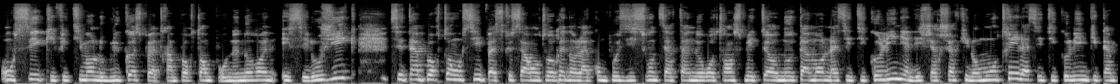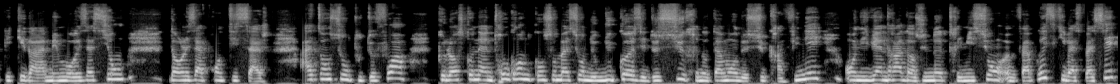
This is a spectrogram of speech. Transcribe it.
On sait qu'effectivement, le glucose peut être important pour nos neurones et c'est logique. C'est important aussi parce que ça rentrerait dans la composition de certains neurotransmetteurs, notamment de l'acétycholine. Il y a des chercheurs qui l'ont montré, l'acétycholine qui est impliquée dans la mémorisation, dans les apprentissages. Attention toutefois que lorsqu'on a une trop grande consommation de glucose et de sucre, et notamment de sucre raffiné, on y viendra dans une autre émission, euh, Fabrice, ce qui va se passer,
